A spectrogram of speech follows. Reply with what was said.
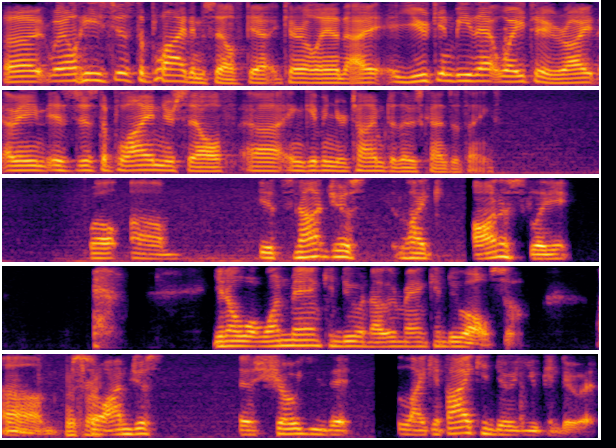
Uh, well, he's just applied himself, Carol Ann. I, you can be that way too, right? I mean, it's just applying yourself uh, and giving your time to those kinds of things. Well, um, it's not just like honestly, you know what one man can do, another man can do also. Um, so right. I'm just to show you that, like, if I can do it, you can do it.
